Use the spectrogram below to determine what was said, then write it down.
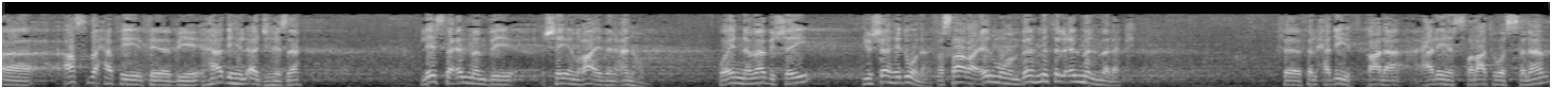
آه، أصبح في, في بهذه الأجهزة ليس علما بشيء غائب عنهم وإنما بشيء يشاهدونه فصار علمهم به مثل علم الملك. في الحديث قال عليه الصلاة والسلام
